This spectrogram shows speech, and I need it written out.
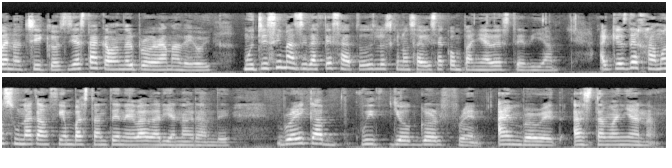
Bueno chicos, ya está acabando el programa de hoy. Muchísimas gracias a todos los que nos habéis acompañado este día. Aquí os dejamos una canción bastante nueva de Ariana Grande. Break up with your girlfriend. I'm Barrett. Hasta mañana.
